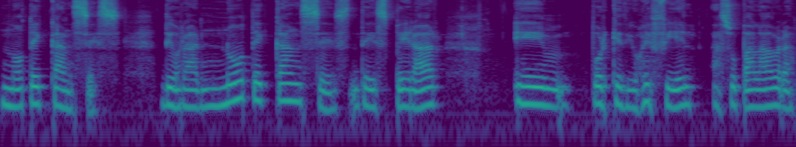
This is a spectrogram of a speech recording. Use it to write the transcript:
no te canses de orar, no te canses de esperar, em, porque Dios es fiel a su palabra.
